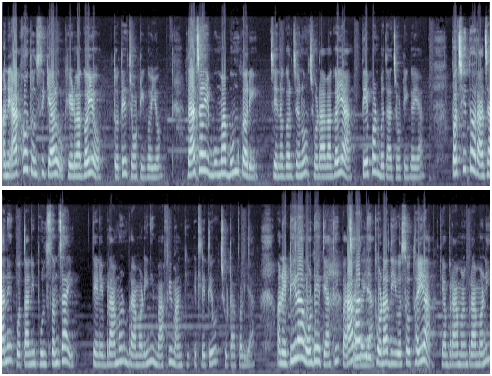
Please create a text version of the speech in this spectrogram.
અને આખો તુલસી ક્યારો ઉખેડવા ગયો? તો તે ચોંટી ગયો. રાજાએ બૂમા બૂમ કરી જે નગરજનો છોડાવા ગયા તે પણ બધા ચોંટી ગયા. પછી તો રાજાને પોતાની ભૂલ સમજાઈ. તેણે બ્રાહ્મણ બ્રાહ્મણીની માફી માંગી એટલે તેઓ છૂટા પડ્યા અને ઢીલા મોઢે ત્યાંથી પાછા ગયા. થોડા દિવસો થયા ત્યાં બ્રાહ્મણ બ્રાહ્મણી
